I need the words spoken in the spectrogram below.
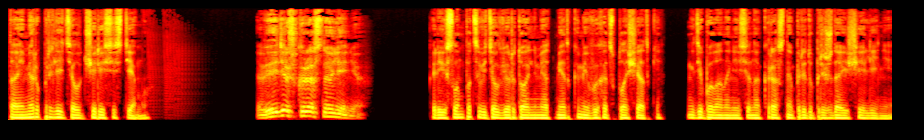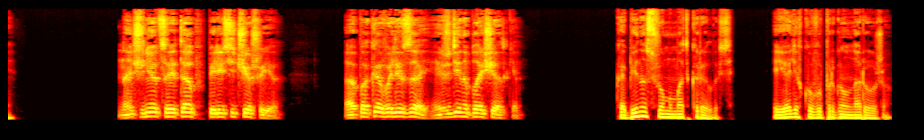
Таймер прилетел через систему. «Видишь красную линию?» Крислом подсветил виртуальными отметками выход с площадки, где была нанесена красная предупреждающая линия. «Начнется этап, пересечешь ее. А пока вылезай и жди на площадке». Кабина с шумом открылась, и я легко выпрыгнул наружу.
